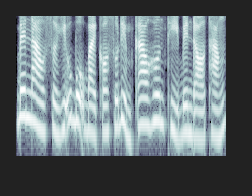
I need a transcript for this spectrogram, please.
Bên nào sở hữu bộ bài có số điểm cao hơn thì bên đó thắng.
